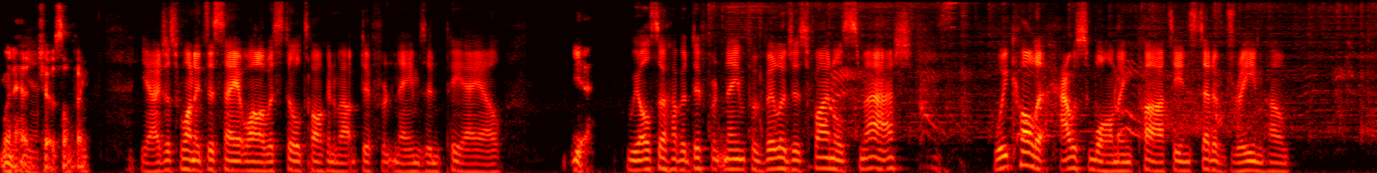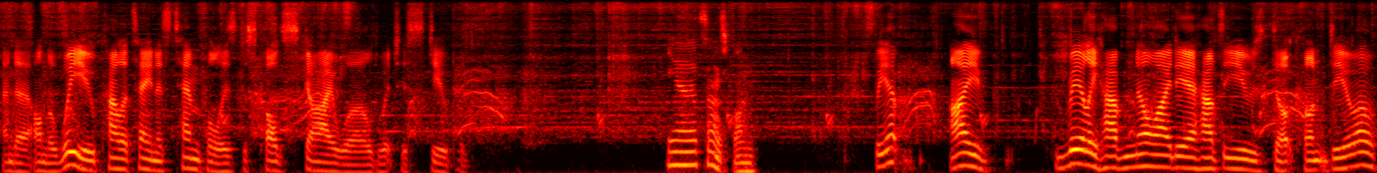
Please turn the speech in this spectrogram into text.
went ahead Yeah. and chose something. Yeah, I just wanted to say it while I was still talking about different names in PAL. Yeah. We also have a different name for Villager's Final Smash. We call it Housewarming Party instead of Dream Home. And uh, on the Wii U, Palutena's Temple is just called Sky World, which is stupid. Yeah, that sounds fun. But yep, I really have no idea how to use Duck Hunt Duo.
